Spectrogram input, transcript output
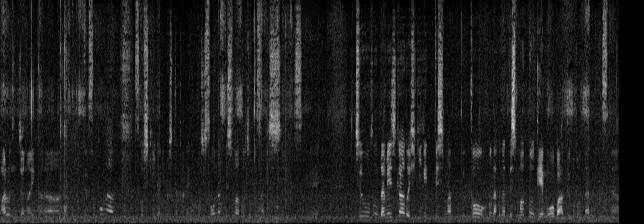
あるんじゃないかなと思ってそこが少し気になりましたかねもしそうなってしまうとちょっと寂しいですよね一応そのダメージカードを引き切ってしまうとなくなってしまうとゲームオーバーということになるんですが、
